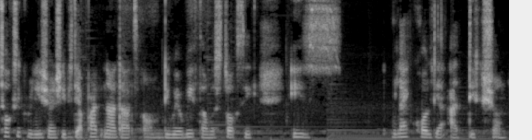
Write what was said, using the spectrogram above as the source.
toxic relationships, their partner that um, they were with that was toxic is will I call their addiction.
